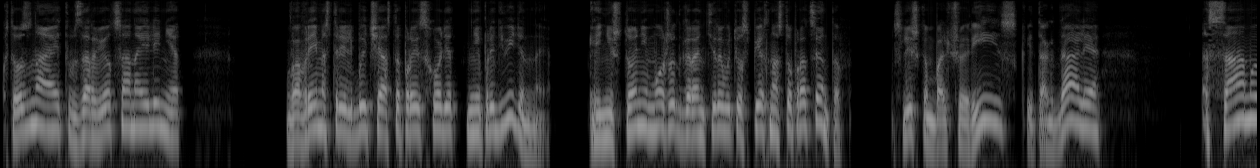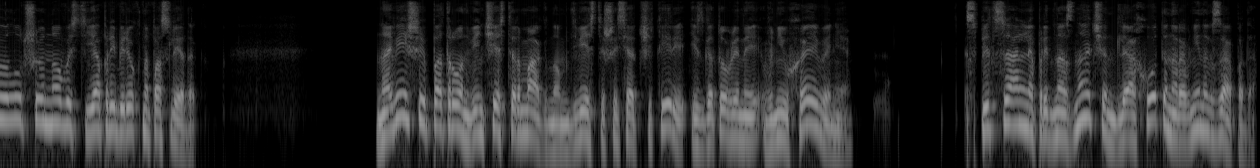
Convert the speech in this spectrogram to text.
Кто знает, взорвется она или нет. Во время стрельбы часто происходит непредвиденное, и ничто не может гарантировать успех на сто процентов. Слишком большой риск и так далее — Самую лучшую новость я приберег напоследок. Новейший патрон Винчестер Магнум 264, изготовленный в Нью-Хейвене, специально предназначен для охоты на равнинах Запада,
